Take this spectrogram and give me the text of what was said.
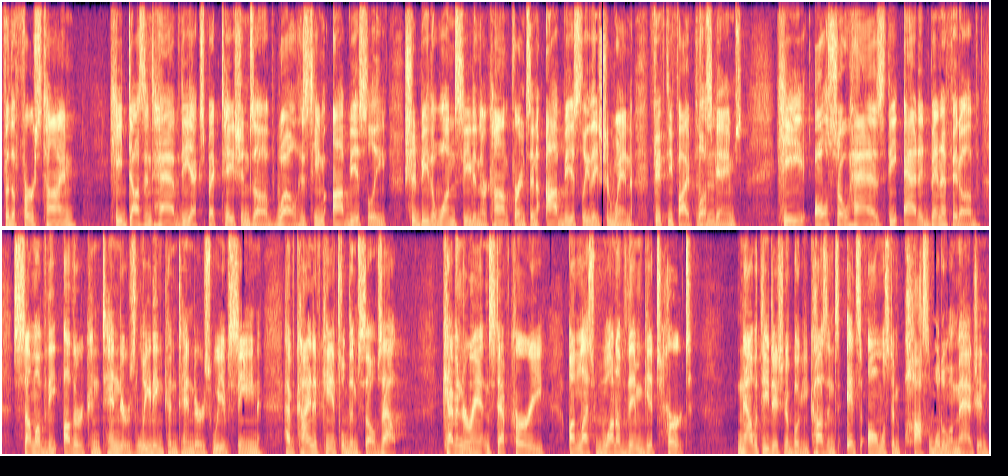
for the first time, he doesn't have the expectations of, well, his team obviously should be the one seed in their conference, and obviously they should win 55 plus mm-hmm. games. He also has the added benefit of some of the other contenders, leading contenders we have seen, have kind of canceled themselves out. Kevin mm-hmm. Durant and Steph Curry, unless one of them gets hurt, now with the addition of Boogie Cousins, it's almost impossible to imagine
